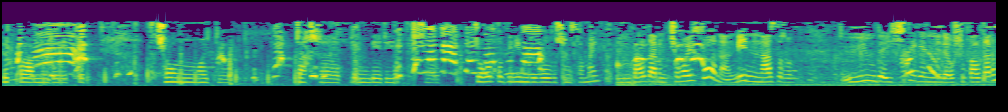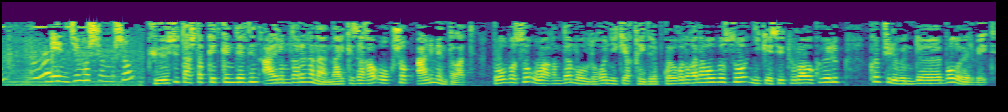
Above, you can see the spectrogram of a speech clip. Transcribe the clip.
төрт балам мындай эптеп чоңойтуп жакшы билим берип жогорку билимдүү болушун ыстамайм балдарым чоңойсо анан менин азыр үйүмдө иштеген эле ушул балдарым менин жумушум ушул. Күйөөсү таштап кеткендердин айрымдары гана наркизага окшоп алимент алат. Болбосо убагында молдого нике кыйдырып койгону гана болбосо никеси тууралуу күбөлүк көпчүлүгүндө боло бербейт.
